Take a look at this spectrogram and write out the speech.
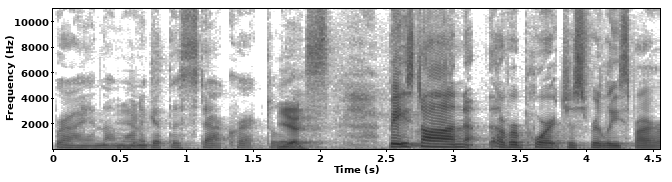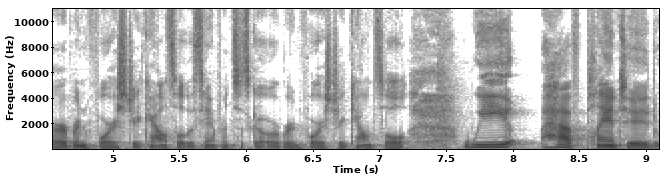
Brian, I want to get this stat correctly. Yes. Based on a report just released by our Urban Forestry Council, the San Francisco Urban Forestry Council, we have planted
